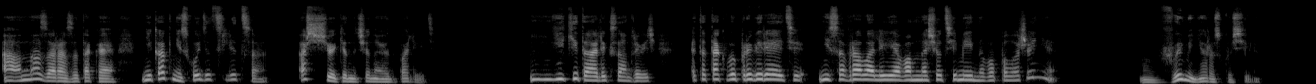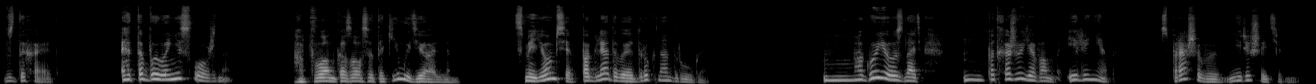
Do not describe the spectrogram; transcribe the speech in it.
А она, зараза такая, никак не сходит с лица, аж щеки начинают болеть. «Никита Александрович, это так вы проверяете, не соврала ли я вам насчет семейного положения?» «Вы меня раскусили», — вздыхает. «Это было несложно». А план казался таким идеальным. Смеемся, поглядывая друг на друга. «Могу я узнать, подхожу я вам или нет?» Спрашиваю нерешительно.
